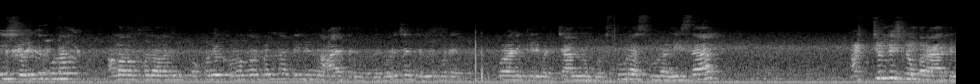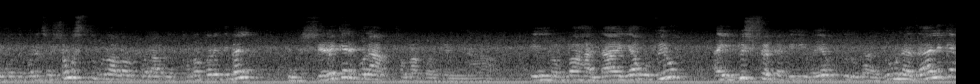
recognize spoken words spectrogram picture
এই শেরিকের গুণা আল্লাহ রব্বুল আলমিন কখনোই ক্ষমা করবেন না। বিভিন্ন আয়াতের মধ্যে বলেছেন যেমন করে কোরআন করিমের চার নম্বর সুরা সুরা নিসা, আটচল্লিশ নম্বর আয়াতের মধ্যে বলেছেন, সমস্ত গুণা আল্লাহ রব্বুল আলমিন ক্ষমা করে দিবেন, কিন্তু শেরেকের গুণা ক্ষমা করবেন না। ইন্নাল্লাহা লা ইয়াগফিরু আই ইউশরাকা বিহি ওয়া ইয়াগফিরু মা দুনা যালিকা।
